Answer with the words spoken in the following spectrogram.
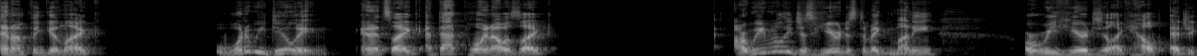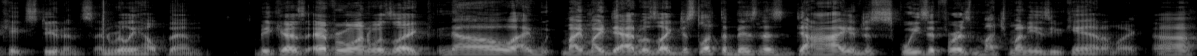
and I'm thinking like what are we doing? And it's like at that point I was like are we really just here just to make money or are we here to like help educate students and really help them? Because everyone was like, "No, I my my dad was like, just let the business die and just squeeze it for as much money as you can." I'm like, "Ah,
